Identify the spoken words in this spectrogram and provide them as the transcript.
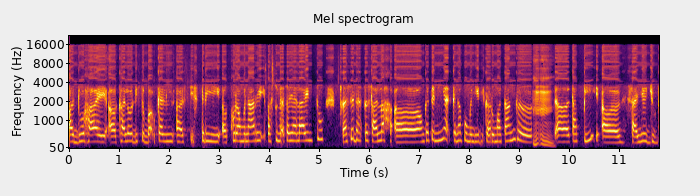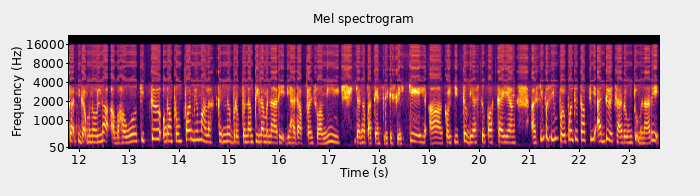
Aduhai, uh, kalau disebabkan uh, isteri uh, kurang menarik lepas tu nak sayang lain tu rasa dah tersalah uh, orang kata niat kenapa mendirikan rumah tangga. Uh, tapi uh, saya juga tidak menolak uh, bahawa kita orang perempuan memanglah kena berpenampilan menarik di hadapan suami. Jangan pakai yang selekeh-selekeh. Uh, kalau kita biasa pakai yang uh, simple-simple pun tetapi ada cara untuk menarik.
